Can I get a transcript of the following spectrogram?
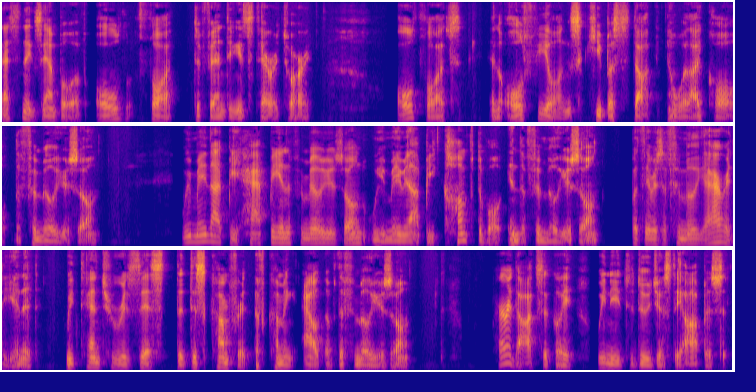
That's an example of old thought defending its territory. Old thoughts and old feelings keep us stuck in what I call the familiar zone. We may not be happy in the familiar zone. We may not be comfortable in the familiar zone but there is a familiarity in it. We tend to resist the discomfort of coming out of the familiar zone. Paradoxically, we need to do just the opposite.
